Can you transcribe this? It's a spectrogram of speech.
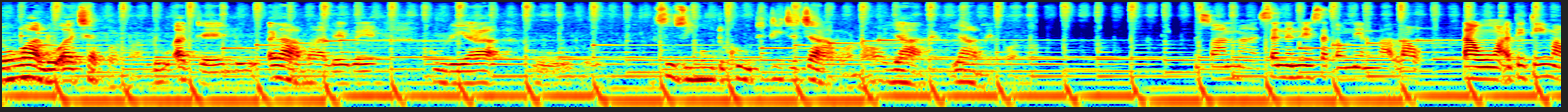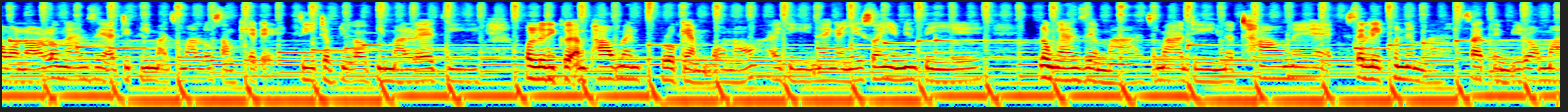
လုံးဝလိုအပ်ချက်ပေါ့နော်လိုအပ်တယ်လို့အဲ့ဒါမှလည်းပဲကိုတွေကဟိုစုစည်းမှုတစ်ခုတိတိကျကျပေါ့နော်ရတယ်ရမယ်ပေါ့နော်စွမ်းမှာ12နှစ်13နှစ်လောက်တာဝန်အတီးတီးမှာပေါ့နော်လုပ်ငန်းစဉ်အတီးတီးမှာကျွန်မလှုပ်ဆောင်ခဲ့တယ်ဒီ WLB မှာလည်းဒီ political empowerment program ပေါ့နော်အဲ့ဒီနိုင်ငံရေးစွမ်းရည်မြင့်တင်ရေး လုပ်ငန်းစဉ်မှာကျွန်မဒီ2014ခုနှစ်မှာစတင်ပြီးတော့မှ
